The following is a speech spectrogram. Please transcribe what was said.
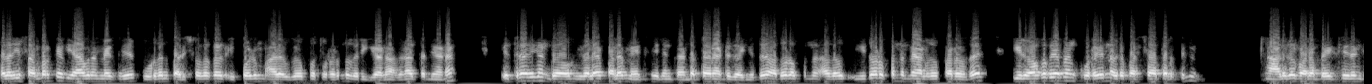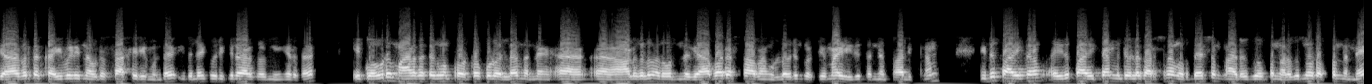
അതായത് ഈ സമ്പർക്ക വ്യാപന മേഖലയിൽ കൂടുതൽ പരിശോധനകൾ ഇപ്പോഴും ആരോഗ്യവകുപ്പ് തുടർന്നു വരികയാണ്. അതിനാൽ തന്നെയാണ് ഇത്രയധികം രോഗികളെ പല മേഖലയിലും കണ്ടെത്താനായിട്ട് കഴിഞ്ഞത്. അതോടൊപ്പം അത് ഇതോടൊപ്പം തന്നെ ആളുകൾ പറയുന്നത് ഈ രോഗവ്യാപനം കുറയുന്ന ഒരു പശ്ചാത്തലത്തിൽ ആളുകൾ പല മേഖലയിലും ജാഗ്രത കൈവഴിയുന്ന ഒരു സാഹചര്യമുണ്ട്. ഇതിലേക്ക് ഒരിക്കലും ആളുകൾ നീങ്ങരുത്. ഈ കോവിഡ് മാനദണ്ഡങ്ങളും പ്രോട്ടോക്കോളും എല്ലാം തന്നെ ആളുകളും അതുപോലെ തന്നെ വ്യാപാര സ്ഥാപനങ്ങളുള്ളവരും കൃത്യമായ രീതിയിൽ തന്നെ പാലിക്കണം. ഇത് പാലിക്കണം ഇത് പാലിക്കാൻ വേണ്ടിയുള്ള കർശന നിർദ്ദേശം ആരോഗ്യവകുപ്പ് നൽകുന്നതോടൊപ്പം തന്നെ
